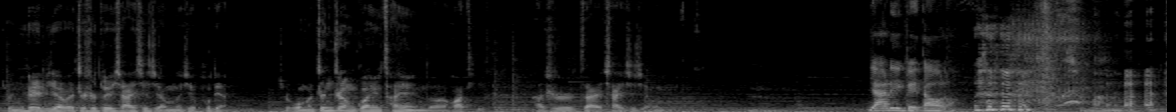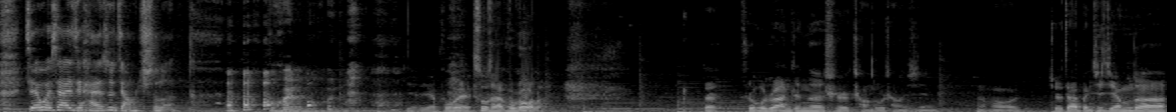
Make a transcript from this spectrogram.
就是你可以理解为这是对下一期节目的一些铺垫，就是我们真正关于餐饮的话题，还是在下一期节目里面。嗯压力给到了，行吧，结果下一集还是讲吃人。不会了，不会了。也也不会，素材不够了。对，《水浒传》真的是常读常新。然后就在本期节目的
